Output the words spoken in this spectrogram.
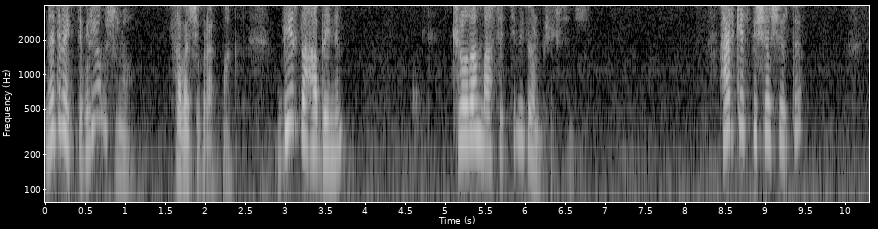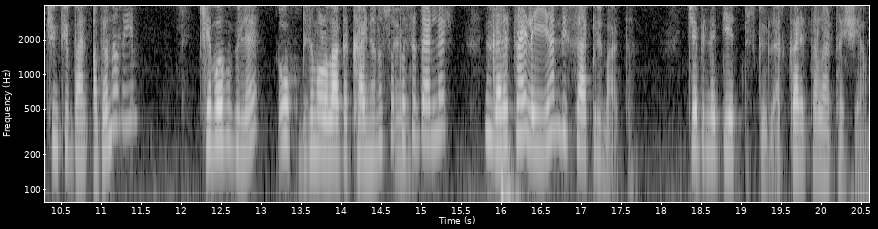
Ne demekti biliyor musun o? Savaşı bırakmak. Bir daha benim kilodan bahsettiğimi görmeyeceksiniz. Herkes bir şaşırdı. Çünkü ben Adanalıyım. Kebabı bile Oh. bizim oralarda kaynana sopası derler. Galetayla yiyen bir Serpil vardı. Cebinde diyet bisküviler, galetalar taşıyan.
